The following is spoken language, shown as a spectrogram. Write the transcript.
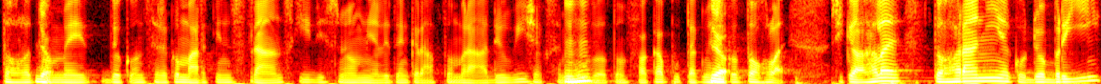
Tohle to mi dokonce řekl Martin Stránský, když jsme ho měli tenkrát v tom rádiu, víš, jak jsem Mhm. mluvil o tom fuck upu, tak mi Jo. řekl tohle. Říkal, hele, to hraní jako dobrý,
